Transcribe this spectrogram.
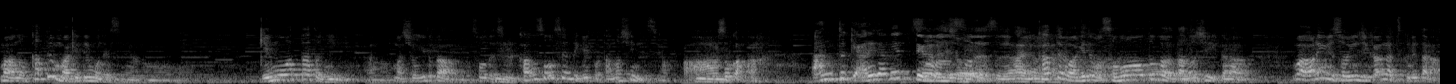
まあ、あの勝っても負けてもですねあのゲーム終わった後にまあ、将棋とかもそうですけど、うん。感想戦って結構楽しいんですよ。ああそうか。あの時あれがねっていうそう話ですそうです、はい。うん。勝っても負けてもそのところが楽しいから、まあ、ある意味そういう時間が作れたら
